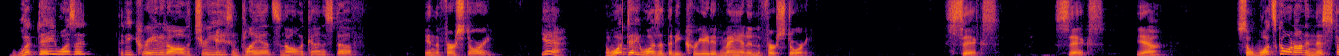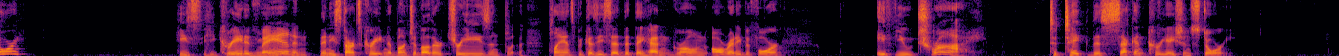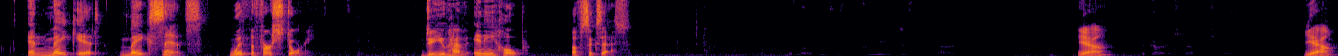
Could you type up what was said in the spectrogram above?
what day was it that he created all the trees and plants and all the kind of stuff in the first story? Yeah. And what day was it that he created man in the first story? Six. Six. Yeah. So what's going on in this story? He's, he created man and then he starts creating a bunch of other trees and pl- plants because he said that they hadn't grown already before. If you try to take this second creation story and make it make sense with the first story, do you have any hope of success? Unless he's just creating this in the garden. Yeah. The garden's separate story. Yeah.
